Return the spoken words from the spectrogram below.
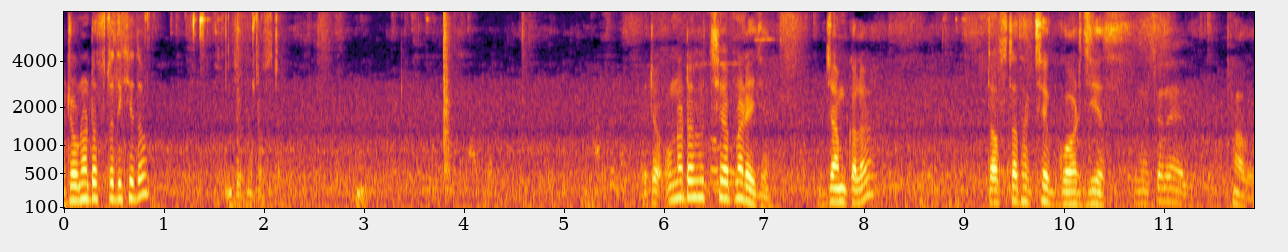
এটা ওনার টসটা দেখিয়ে দাও। যে টসটা এটা অন্যটা হচ্ছে আপনার এই যে জাম কালার। টপসটা থাকছে গর্জিয়াস হবে।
